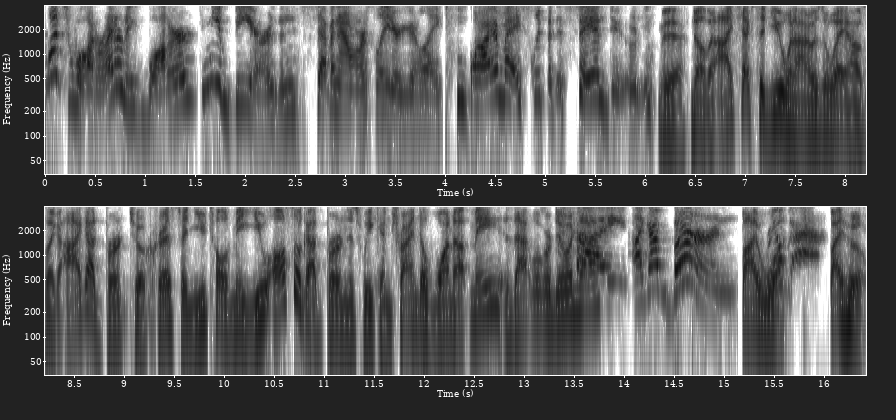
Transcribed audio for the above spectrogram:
What's water? I don't need water. Give me a beer. And then seven hours later, you're like, why am I sleeping in a sand dune? Yeah. No, but I texted you when I was away and I was like, I got burnt to a crisp. And you told me you also got burned this weekend trying to one up me. Is that what we're doing now? I, I got burned. By what? By who?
